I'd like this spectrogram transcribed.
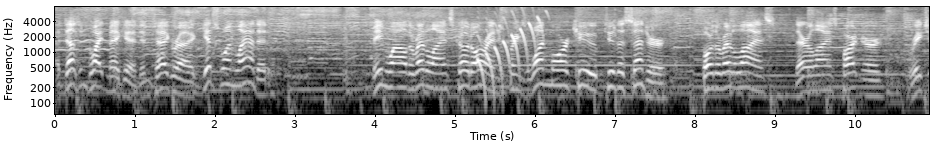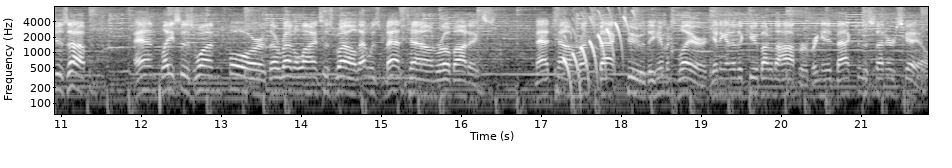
It doesn't quite make it. Integra gets one landed. Meanwhile the red alliance code orange brings one more cube to the center for the red alliance. Their alliance partner reaches up and places one for the Red Alliance as well. That was Madtown Robotics. Madtown runs back to the human player, getting another cube out of the hopper, bringing it back to the center scale.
